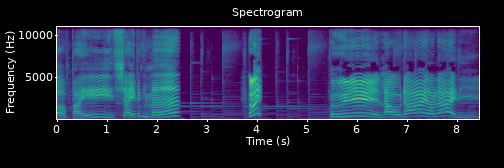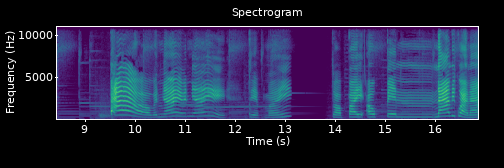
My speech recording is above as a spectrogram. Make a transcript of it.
ต่อไปใช้เป็นหิมะ เฮ้ย เอ้ย เราได้เราได้ดีป้าเป็นไง เป็นไง เจ็บไหม ต่อไปเอาเป็นน้ำดีกว่าน้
